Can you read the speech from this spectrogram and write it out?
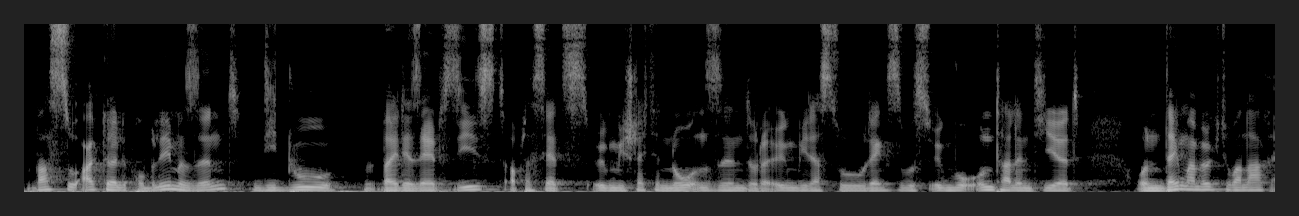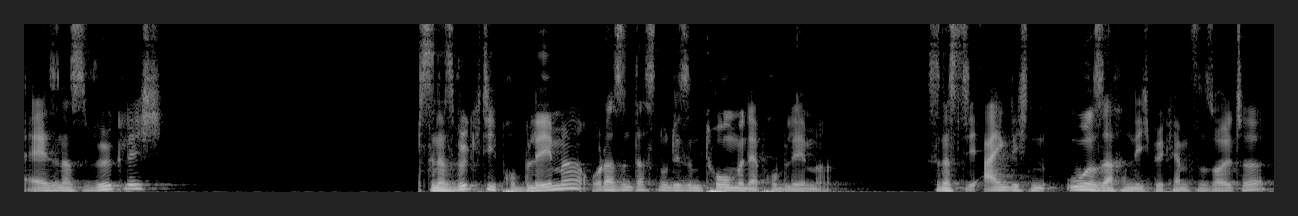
was so aktuelle Probleme sind, die du bei dir selbst siehst, ob das jetzt irgendwie schlechte Noten sind oder irgendwie, dass du denkst, du bist irgendwo untalentiert. Und denk mal wirklich drüber nach, ey, sind das wirklich, sind das wirklich die Probleme oder sind das nur die Symptome der Probleme? Sind das die eigentlichen Ursachen, die ich bekämpfen sollte?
